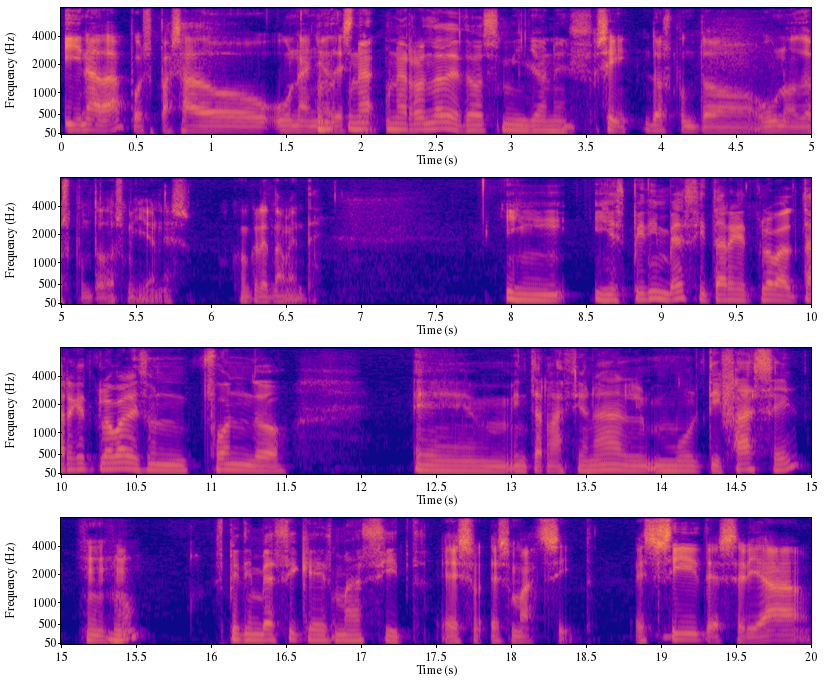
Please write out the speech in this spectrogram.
Y nada, pues pasado un año de este... Una, una ronda de 2 millones. Sí, 2.1, 2.2 millones, concretamente. Y, y Speed Invest y Target Global. Target Global es un fondo eh, internacional multifase. ¿no? Ujú. Speed Invest sí que es más seed. Es, es más seed. Es seed, es Serie A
